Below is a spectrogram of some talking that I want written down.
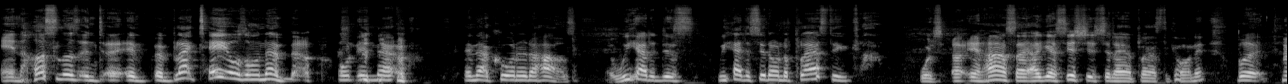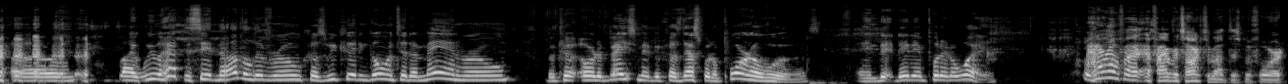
and hustlers and and, and black tails on that on in that in that corner of the house." We had to just we had to sit on the plastic. Which, uh, in hindsight, I guess this shit should have had plastic on it. But um, like, we would have to sit in the other living room because we couldn't go into the man room because or the basement because that's where the porno was, and they, they didn't put it away. I don't know if I if I ever talked about this before,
